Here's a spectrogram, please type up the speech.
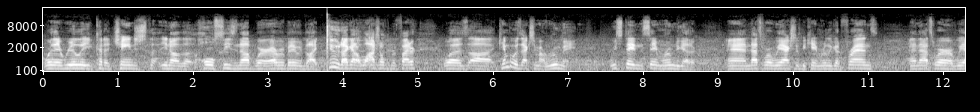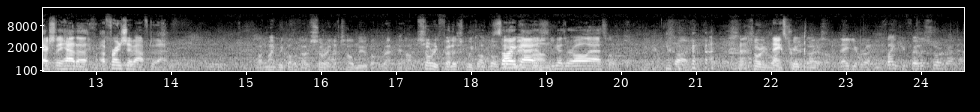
where they really could have changed the, you know the whole season up, where everybody would be like, dude, I gotta watch Ultimate Fighter. Was uh, Kimbo was actually my roommate. We stayed in the same room together, and that's where we actually became really good friends, and that's where we actually had a, a friendship after that. Right, mate, we've got to go. Sorry, they've told me we've got to wrap it up. Sorry, fellas, we've got, got to Sorry, get them guys, you guys are all assholes. Sorry. Sorry, Roy. Thanks, Cheers, Roy. guys. Thank you, Roy. Thank you, fellas. Sorry about that.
